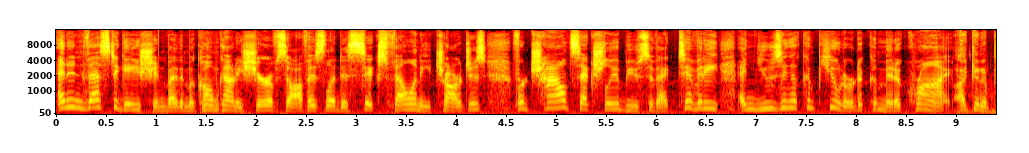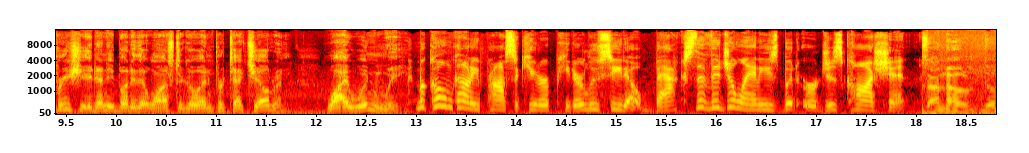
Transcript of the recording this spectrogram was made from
An investigation by the Macomb County Sheriff's Office led to six felony charges for child sexually abusive activity and using a computer to commit a crime. I can appreciate anybody that wants to go ahead and protect children. Why wouldn't we? Macomb County Prosecutor Peter Lucido backs the vigilantes but urges caution. I know the,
